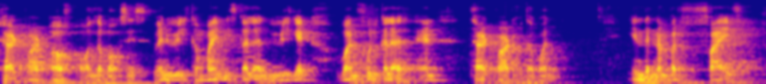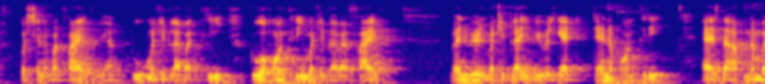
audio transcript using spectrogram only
third part of all the boxes. When we will combine this color we will get one full color and third part of the one. In the number 5 question number 5 we have 2 multiplied by 3 2 upon 3 multiplied by 5 when we will multiply we will get 10 upon 3 as the up number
